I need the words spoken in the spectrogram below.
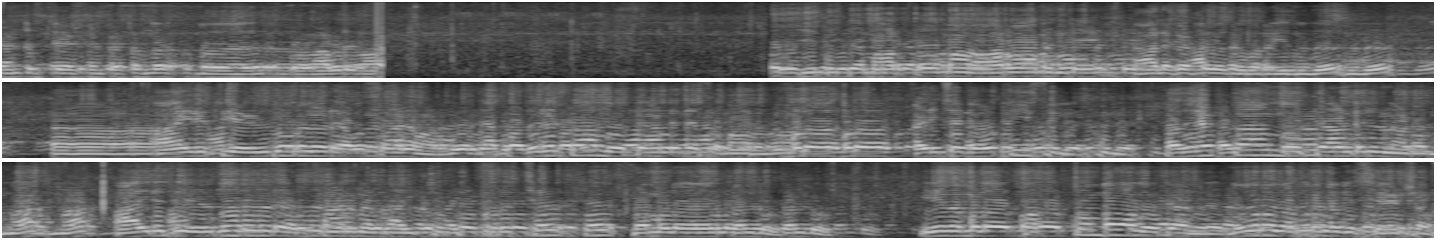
രണ്ട് സ്റ്റേഷൻ പെട്ടെന്ന് അവിടെ സൂചിപ്പിച്ച മാർത്തോമ ആറാമന്റെ കാലഘട്ടം എന്ന് പറയുന്നത് ആയിരത്തി എഴുന്നൂറുകളുടെ അവസാനമാണ്. എന്ന് പതിനെട്ടാം നൂറ്റാണ്ടിന്റെ സമാപനം. നമ്മൾ കഴിച്ച നോട്ടീസിൽ പതിനെട്ടാം നൂറ്റാണ്ടിൽ നടന്ന ആയിരത്തി എഴുന്നൂറുകളുടെ അവസാനം നടന്ന ഐക്യത്തെ കുറിച്ച് നമ്മൾ കണ്ടു. ഇനി നമ്മൾ പത്തൊമ്പതാം നൂറ്റാണ്ടിൽ നൂറ് വർഷങ്ങൾക്ക് ശേഷം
